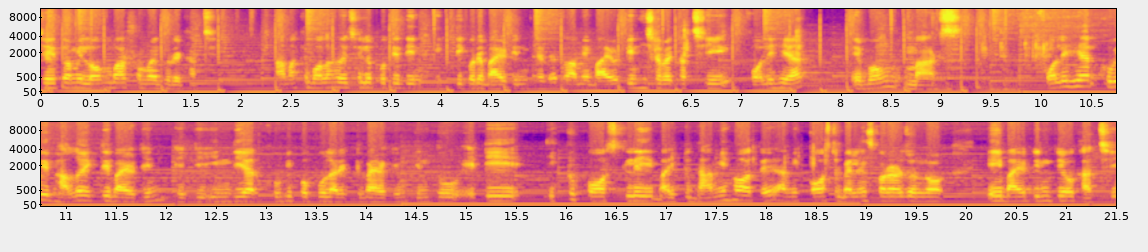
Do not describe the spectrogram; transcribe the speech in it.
যেহেতু আমি লম্বা সময় ধরে খাচ্ছি। আমাকে বলা হয়েছিল প্রতিদিন একটি করে বায়োটিন খেতে, তো আমি বায়োটিন হিসাবে খাচ্ছি পলিহেয়ার এবং মার্স পলিহেয়ার খুবই ভালো একটি বায়োটিন এটি ইন্ডিয়ার খুবই পপুলার একটি বায়োটিন কিন্তু এটি একটু কস্টলি বা একটু দামি হওয়াতে আমি কস্ট ব্যালেন্স করার জন্য এই বায়োটিনটিও খাচ্ছি।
